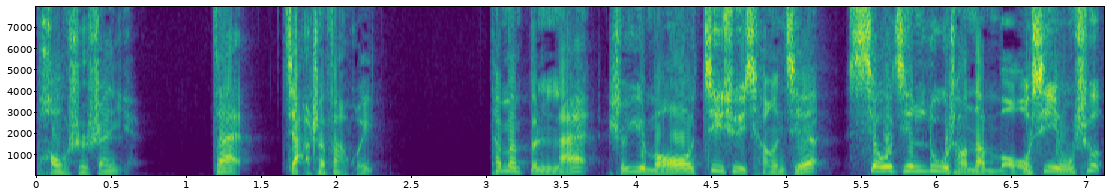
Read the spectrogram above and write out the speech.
抛尸山野，再驾车返回。他们本来是预谋继续抢劫萧金路上的某信用社，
